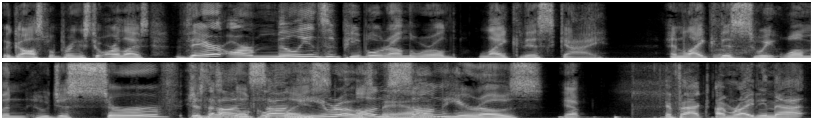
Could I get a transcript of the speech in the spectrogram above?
the gospel brings to our lives. There are millions of people around the world like this guy. And like this sweet woman who just serve in Just their local unsung place. heroes, man. unsung heroes. Yep. In fact, I'm writing that.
